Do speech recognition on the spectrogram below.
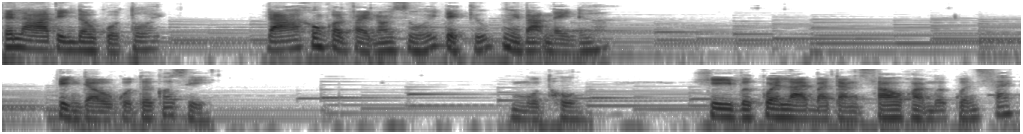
Thế là tình đầu của tôi đã không còn phải nói dối để cứu người bạn này nữa. Tình đầu của tôi có gì? Một hôm, khi vừa quay lại bài đằng sau hỏi mượn cuốn sách,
